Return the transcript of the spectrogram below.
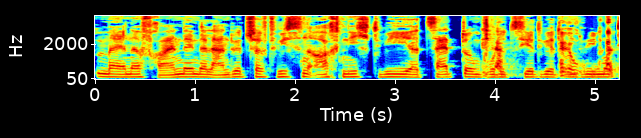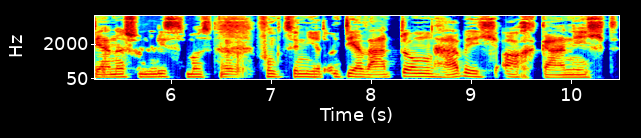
meiner Freunde in der Landwirtschaft wissen auch nicht, wie eine Zeitung produziert wird und wie moderner Journalismus ja. funktioniert. Und die Erwartung habe ich auch gar nicht.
